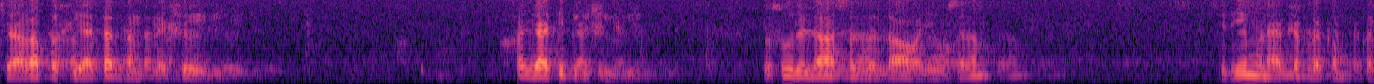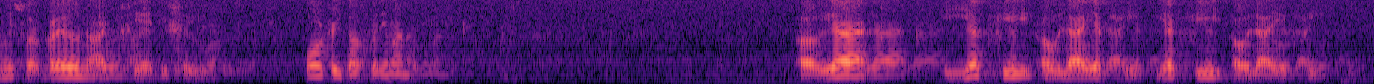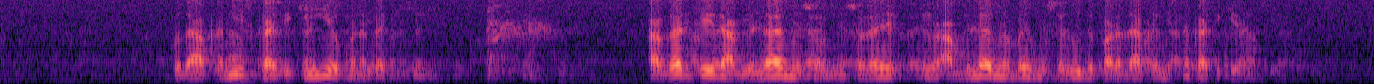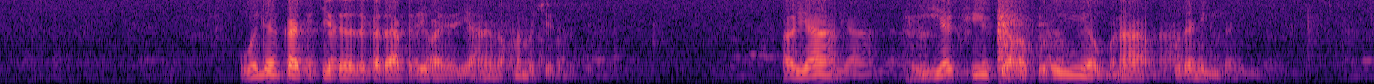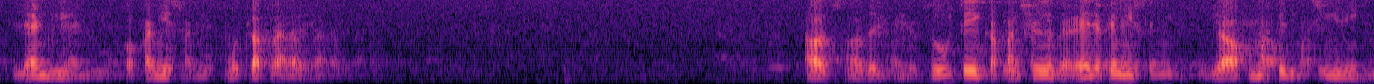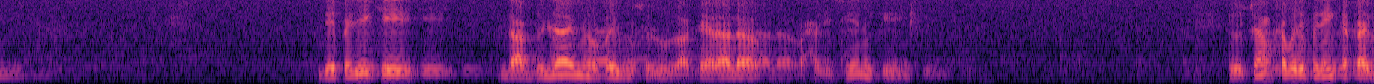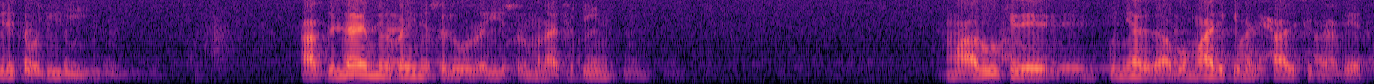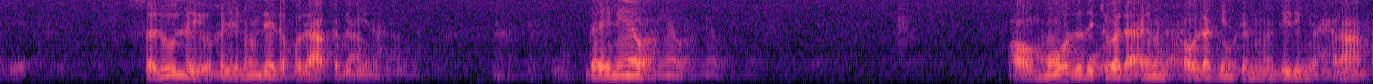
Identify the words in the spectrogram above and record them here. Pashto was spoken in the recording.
چې هغه په خیاطت بند کړی شوی وي خیاطی پکې شوی وي رسول الله صلی الله علیه وسلم چې دې منافق د کم کمیس ور کړی او نه خیاطی شوی و پوه شئ تاسو په دې معنی او یا یکفی او لا یکفی یکفی او لا یکفی که دا قمیص کاپي کیږي او که نه کاپي کیږي اګر چې د عبد الله بن سلول عبد الله بن ابي بن سلول د پاره دا قمیص نه کاپي کیږي ولې کاپي کیږي ځکه دا په دې باندې جهنم نه بچي او یا یکفي چې هغه پوروي او کنه پورنی وي لنډ وي او قمیص مطلق راغلی او د څوک چې کفن شوی بغیر قمیص یا مخکې د کسی دي به پرې کې د عبد الله بن ابي بن سلول واقعاله او حدیثینو کې یو چم خبرې په دې کې قابل توجه دي عبد الله ابن ابي بن سلول رئيس المنافقين معروف دی کنیا د ابو مالک بن الحارث بن عبید سلول له یو خځې نوم دی د خدا عقب دینه دای نیوه او مور دده چې وه د هغې نوم خوله بنت المنذر ابن حرام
